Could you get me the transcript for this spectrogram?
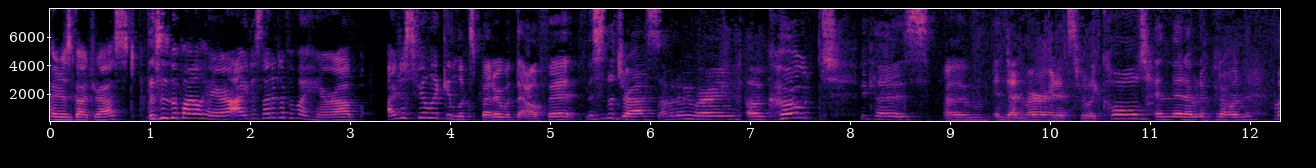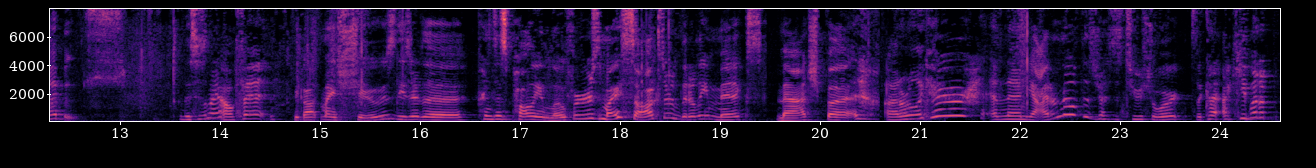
I just got dressed. This is the final hair. I decided to put my hair up I just feel like it looks better with the outfit. This is the dress. I'm gonna be wearing a coat because I'm in Denver and it's really cold. And then I'm gonna put on my boots. This is my outfit. We got my shoes. These are the Princess Polly loafers. My socks are literally mix match, but I don't really care. And then, yeah, I don't know if this dress is too short. It's like I keep on to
